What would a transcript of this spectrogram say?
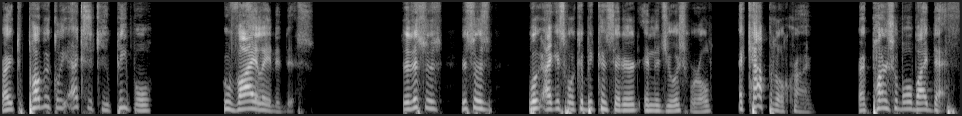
right? To publicly execute people who violated this. So this was this was what I guess what could be considered in the Jewish world a capital crime, right? Punishable by death.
